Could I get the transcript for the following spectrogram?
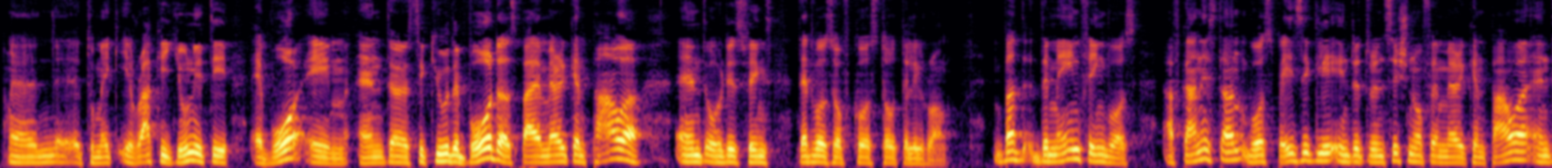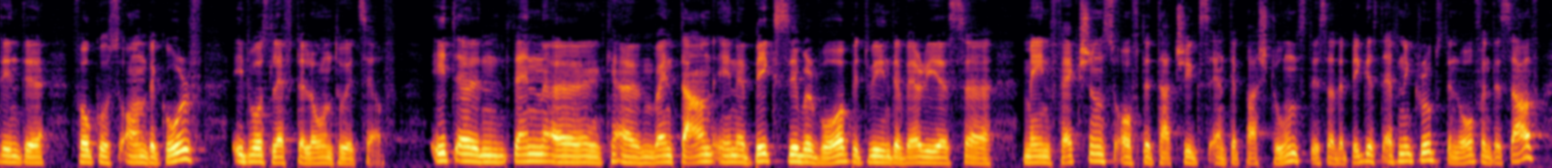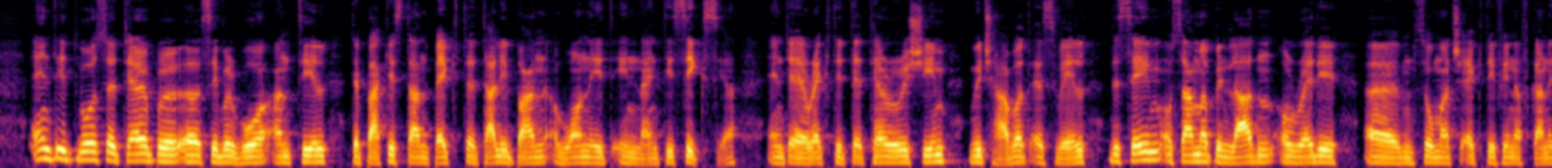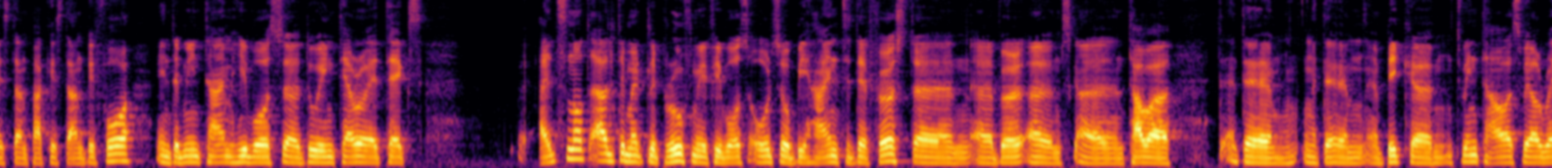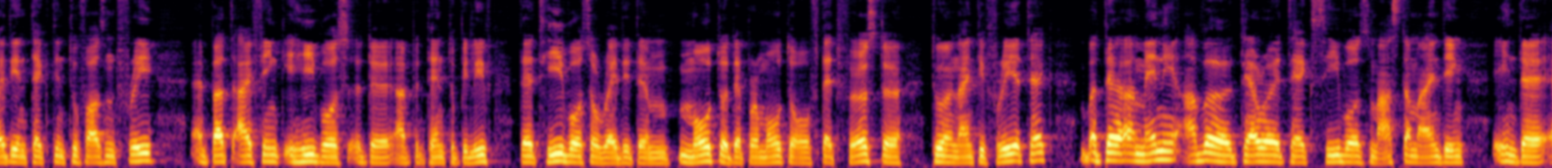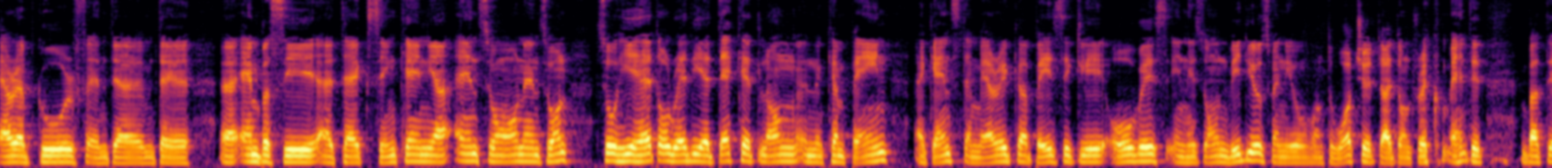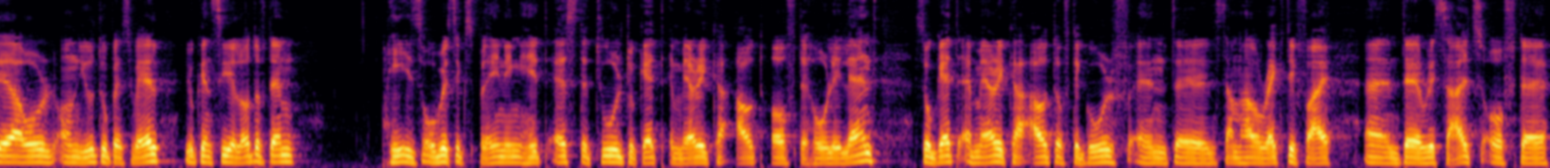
uh, to make Iraqi unity a war aim and uh, secure the borders by American power and all these things, that was of course totally wrong. But the main thing was Afghanistan was basically in the transition of American power and in the focus on the Gulf, it was left alone to itself. It uh, then uh, um, went down in a big civil war between the various uh, main factions of the Tajiks and the Pashtuns. These are the biggest ethnic groups, the north and the south. And it was a terrible uh, civil war until the Pakistan-backed Taliban won it in 96. Yeah? And they erected the terror regime, which harbored as well the same Osama bin Laden already um, so much active in Afghanistan, Pakistan before. In the meantime, he was uh, doing terror attacks it's not ultimately proven if he was also behind the first um, uh, um, uh, tower. The, the um, big um, twin towers were already intact in 2003, uh, but I think he was the. I tend to believe that he was already the motor, the promoter of that first uh, 293 attack. But there are many other terror attacks he was masterminding in the Arab Gulf and um, the uh, embassy attacks in Kenya and so on and so on. So he had already a decade long uh, campaign against America, basically always in his own videos. When you want to watch it, I don't recommend it, but they are all on YouTube as well. You can see a lot of them. He is always explaining it as the tool to get America out of the Holy Land. So get America out of the Gulf and uh, somehow rectify uh, the results of the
